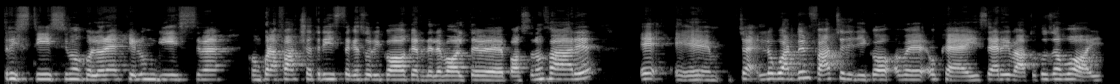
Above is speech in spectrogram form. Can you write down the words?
tristissimo, con le orecchie lunghissime, con quella faccia triste che solo i cocker delle volte possono fare, e, e cioè, lo guardo in faccia e gli dico, ok, sei arrivato, cosa vuoi?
